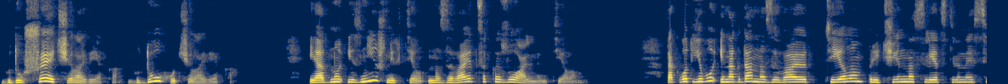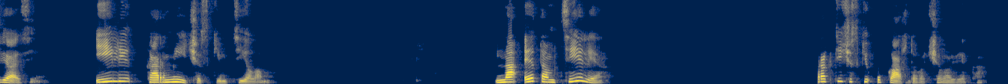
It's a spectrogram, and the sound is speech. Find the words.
к душе человека, к духу человека. И одно из нижних тел называется казуальным телом. Так вот, его иногда называют телом причинно-следственной связи или кармическим телом. На этом теле практически у каждого человека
